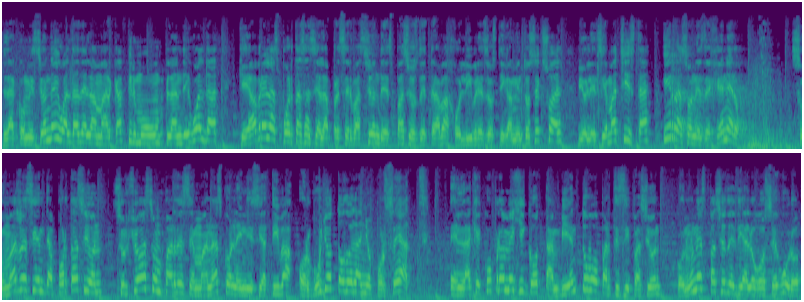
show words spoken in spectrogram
la Comisión de Igualdad de la marca firmó un plan de igualdad que abre las puertas hacia la preservación de espacios de trabajo libres de hostigamiento sexual, violencia machista y razones de género. Su más reciente aportación surgió hace un par de semanas con la iniciativa Orgullo todo el año por SEAT, en la que Cupra México también tuvo participación con un espacio de diálogo seguro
